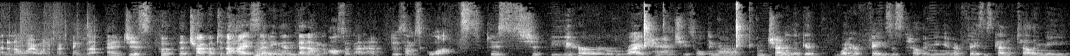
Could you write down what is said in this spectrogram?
I don't know why I want to fuck things up. I just put the tripod to the highest setting and then I'm also gonna do some squats. This should be her right hand she's holding up. I'm trying to look at what her face is telling me and her face is kind of telling me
